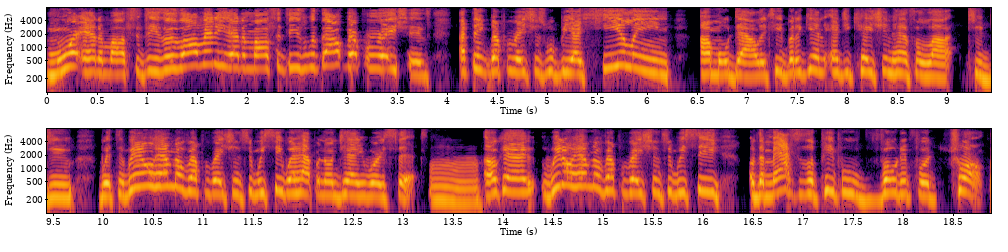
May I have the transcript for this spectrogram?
More animosities. There's already animosities without reparations. I think reparations will be a healing uh, modality. But again, education has a lot to do with it. We don't have no reparations, and we see what happened on January 6th. Mm. Okay. We don't have no reparations, and we see the masses of people who voted for Trump.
